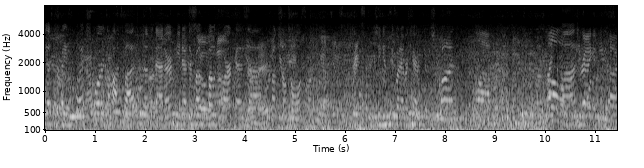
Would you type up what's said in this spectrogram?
gesture-based push or as a hotspot. It doesn't matter. You know, they both both work as uh, functional tools. She can pick whatever character she wants. Um, like the wand. Dragon guitar.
